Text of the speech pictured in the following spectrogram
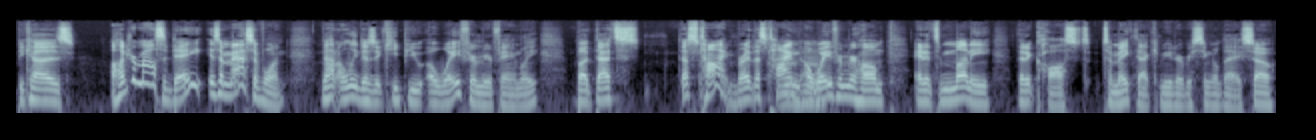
Because 100 miles a day is a massive one. Not only does it keep you away from your family, but that's that's time, right? That's time away from your home, and it's money that it costs to make that commute every single day. So,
